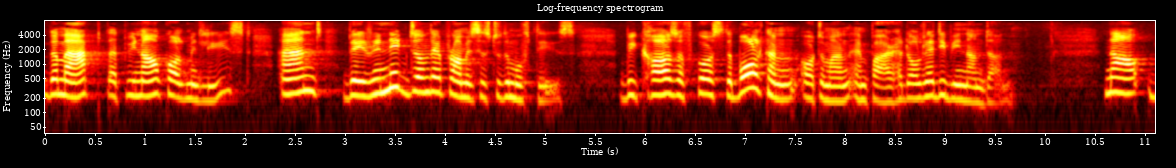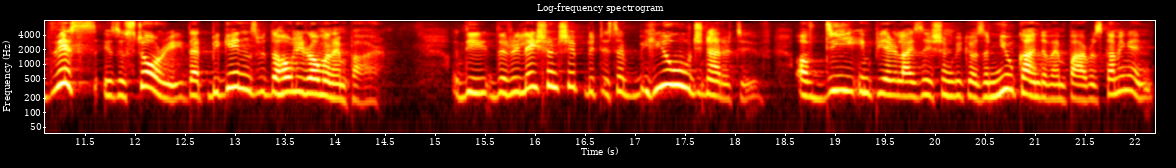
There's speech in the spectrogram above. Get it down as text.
the map that we now call Middle East, and they reneged on their promises to the muftis because, of course, the Balkan Ottoman Empire had already been undone. Now, this is a story that begins with the Holy Roman Empire. The, the relationship is a huge narrative of de-imperialization because a new kind of empire was coming in.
